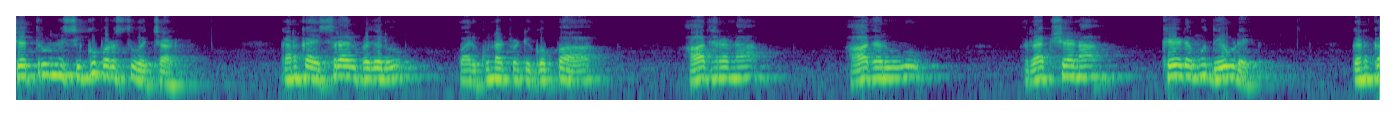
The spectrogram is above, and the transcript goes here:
శత్రువుని సిగ్గుపరుస్తూ వచ్చాడు. కనుక ఇస్రాయెల్ ప్రజలు వారికి ఉన్నటువంటి గొప్ప ఆదరణ ఆదరువు రక్షణ కేడము దేవుడే. కనుక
